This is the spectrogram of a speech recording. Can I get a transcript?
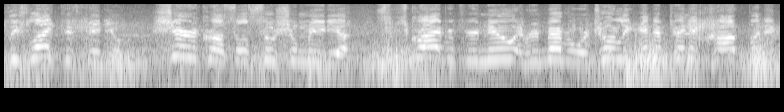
Please like this video, share it across all social media, subscribe if you're new, and remember we're totally independent crowd-funded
